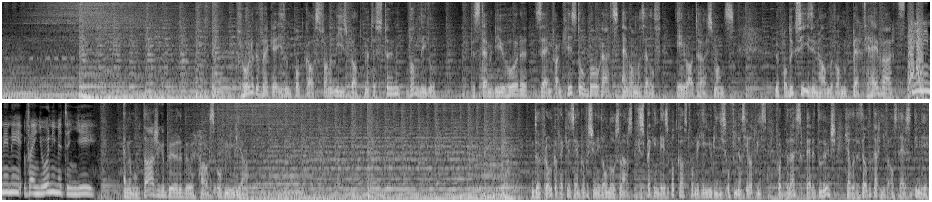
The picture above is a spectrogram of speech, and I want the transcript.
Vrolijke Vrekken is een podcast van het Nieuwsblad met de steun van Lidl. De stemmen die u hoorde zijn van Christophe Bogaerts en van mezelf, Ewout Huismans. De productie is in handen van Bert Heijvaart Nee, nee, nee, nee. Van Joni met een J. en de montage gebeurde door House of Media. De vrolijke vrekken zijn professionele onnozelaars. Gesprekken in deze podcast vormen geen juridisch of financieel advies. Voor het beluisteren tijdens de lunch gelden dezelfde tarieven als tijdens het diner.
